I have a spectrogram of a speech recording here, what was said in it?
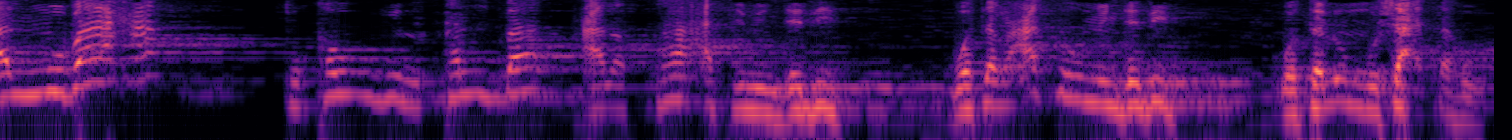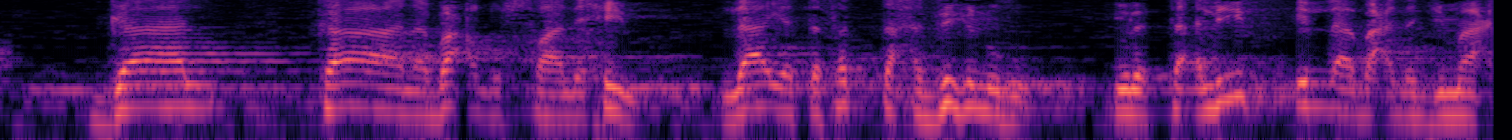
المباحة تقوي القلب على الطاعة من جديد وتبعثه من جديد وتلم شعثه. قال كان بعض الصالحين لا يتفتح ذهنه إلى التأليف إلا بعد جماع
